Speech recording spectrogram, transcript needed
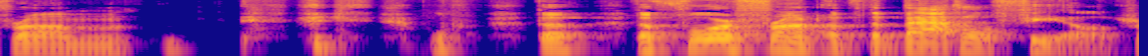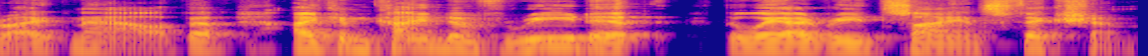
from the the forefront of the battlefield right now that I can kind of read it the way I read science fiction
